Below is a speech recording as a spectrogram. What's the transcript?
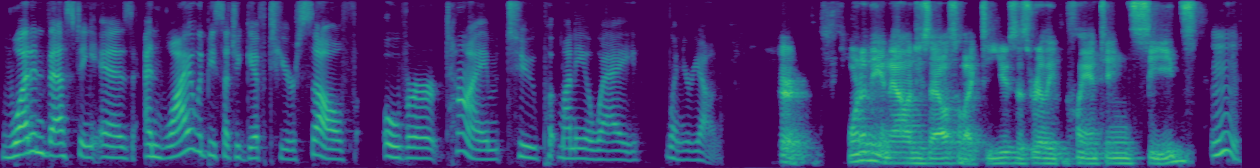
what investing is and why it would be such a gift to yourself over time to put money away when you're young Sure. One of the analogies I also like to use is really planting seeds. Mm.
